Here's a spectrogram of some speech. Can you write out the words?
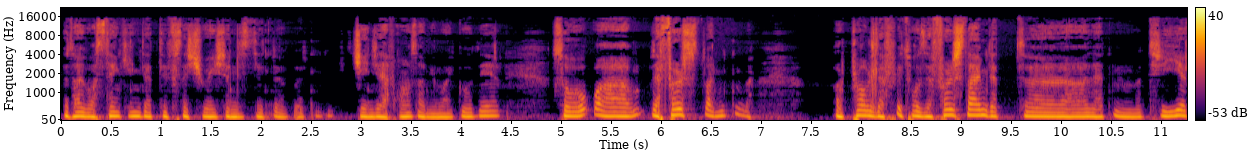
But I was thinking that if situation is uh, changing in France, and we might go there. So um, the first, um, or probably the, it was the first time that uh, that um, three-year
